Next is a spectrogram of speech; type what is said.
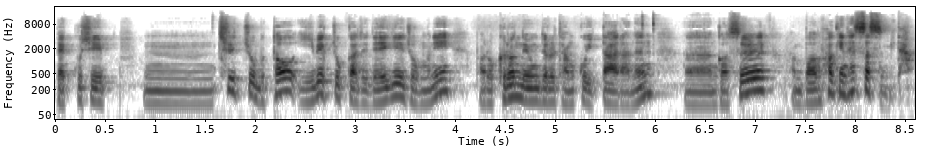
197조부터 200조까지 4개의 조문이 바로 그런 내용들을 담고 있다라는 어, 것을 한번 확인했었습니다.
